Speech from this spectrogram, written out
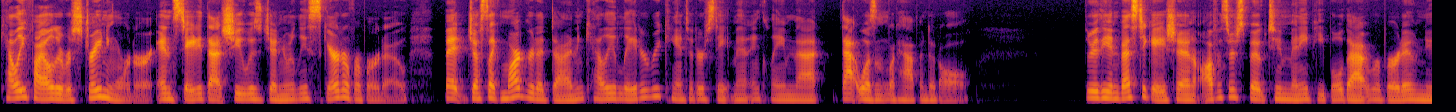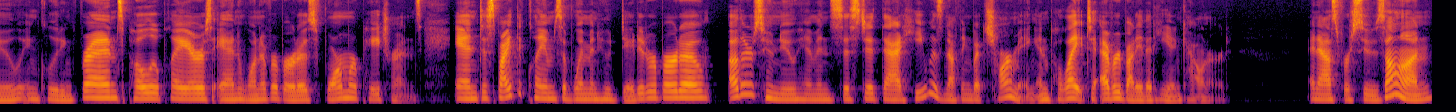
Kelly filed a restraining order and stated that she was genuinely scared of Roberto. But just like Margaret had done, Kelly later recanted her statement and claimed that that wasn't what happened at all. Through the investigation, officers spoke to many people that Roberto knew, including friends, polo players, and one of Roberto's former patrons. And despite the claims of women who dated Roberto, others who knew him insisted that he was nothing but charming and polite to everybody that he encountered. And as for Suzanne,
